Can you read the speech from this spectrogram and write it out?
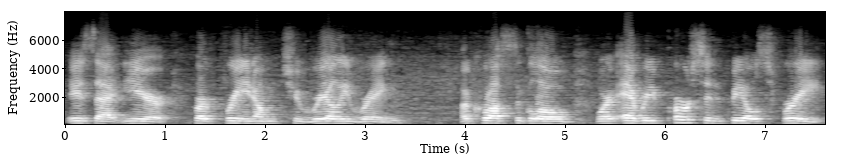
is that year for freedom to really ring across the globe where every person feels free,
